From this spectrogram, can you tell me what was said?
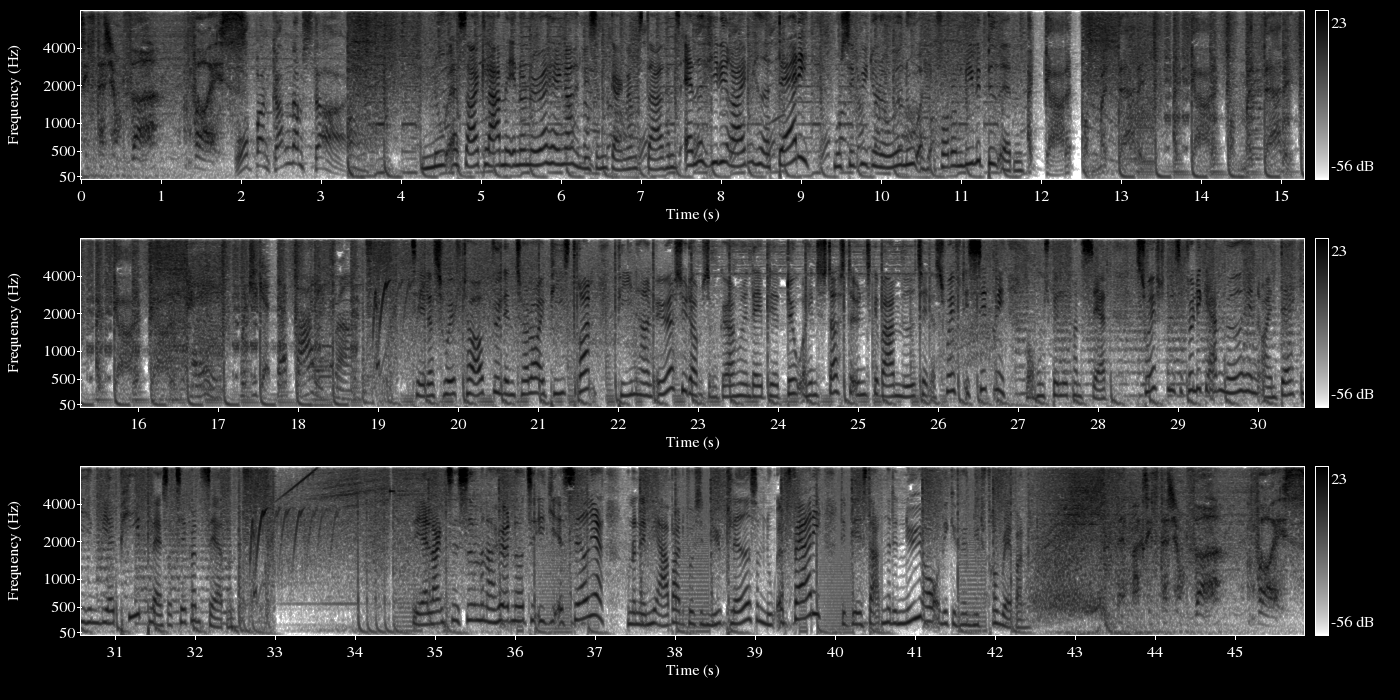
Danmarks station The Voice. Oppan Gangnam Style. Nu er Sai klar med endnu en ørehænger, ligesom Gangnam Style. Hans andet hit i rækken hedder Daddy. Musikvideoen er ude nu, og her får du en lille bid af den. I got it from my daddy. Taylor Swift har opfyldt en 12-årig piges drøm. Pigen har en øresygdom, som gør, at hun en dag bliver døv, og hendes største ønske var at møde Taylor Swift i Sydney, hvor hun spillede koncert. Swift ville selvfølgelig gerne møde hende, og endda give hende VIP-pladser til koncerten. Det er lang tid siden, man har hørt noget til Iggy Azalea. Hun har nemlig arbejdet på sin nye plade, som nu er færdig. Det bliver i starten af det nye år, vi kan høre nyt fra rapperen. Danmarks station for Voice.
